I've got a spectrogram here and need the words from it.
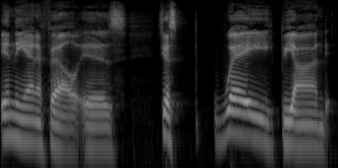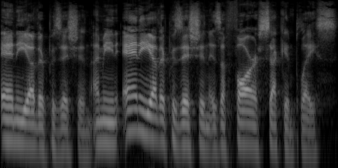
in the NFL is just way beyond any other position. I mean, any other position is a far second place.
